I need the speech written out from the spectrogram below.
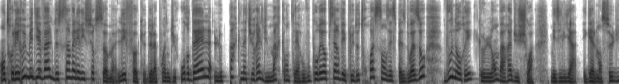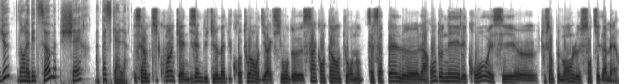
Entre les rues médiévales de Saint-Valery-sur-Somme, les phoques de la pointe du Hourdel, le parc naturel du Marcanterre, où vous pourrez observer plus de 300 espèces d'oiseaux, vous n'aurez que l'embarras du choix. Mais il y a également ce lieu dans la baie de Somme, cher à Pascal. C'est un petit coin qui a une dizaine de kilomètres du Crotoy en direction de Saint-Quentin en Tournon. Ça s'appelle euh, la randonnée Les Crocs et c'est euh, tout simplement le sentier de la mer.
